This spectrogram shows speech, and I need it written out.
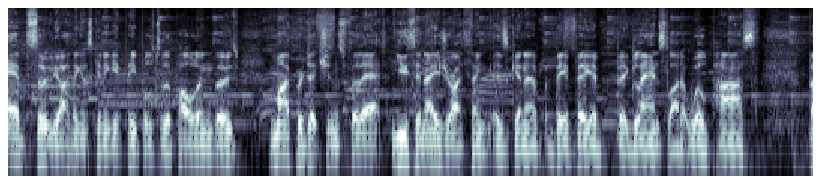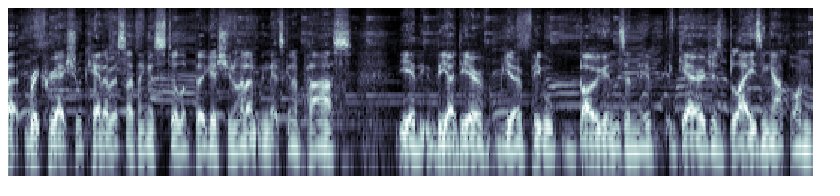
absolutely, I think it's going to get people to the polling booths. My predictions for that euthanasia, I think, is going to be a big, a big landslide. It will pass. But recreational cannabis, I think, is still a big issue, and I don't think that's going to pass. Yeah, the, the idea of you know people bogans and their garages blazing up on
